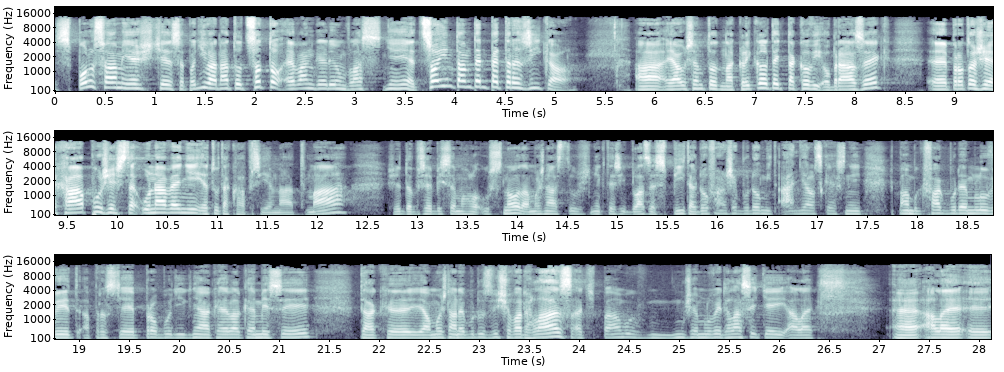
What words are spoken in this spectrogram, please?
spolu s vámi ještě se podívat na to, co to evangelium vlastně je. Co jim tam ten Petr říkal? A já už jsem to naklikl, teď takový obrázek, eh, protože chápu, že jste unavení, je tu taková příjemná tma, že dobře by se mohlo usnout a možná už někteří blaze spí, tak doufám, že budou mít andělské sny, že pán Bůh fakt bude mluvit a prostě je probudí k nějaké velké misi, tak eh, já možná nebudu zvyšovat hlas, ať pán Bůh může mluvit hlasitěji, ale Eh, ale eh,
